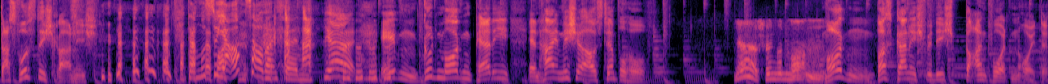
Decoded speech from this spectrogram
Das wusste ich gar nicht. Da musst du ja auch zaubern können. ja, eben. Guten Morgen, Paddy. Und hi, Mischa aus Tempelhof. Ja, schönen guten Morgen. Morgen. Was kann ich für dich beantworten heute?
